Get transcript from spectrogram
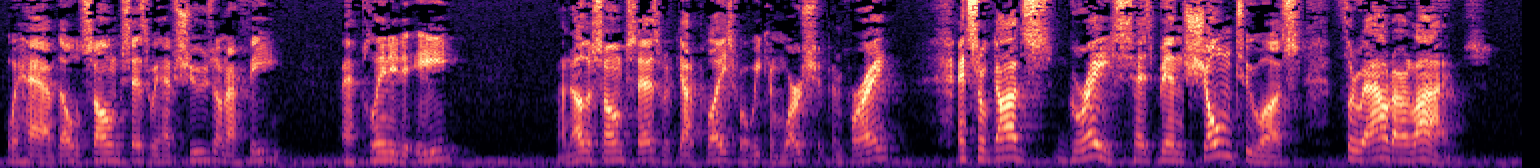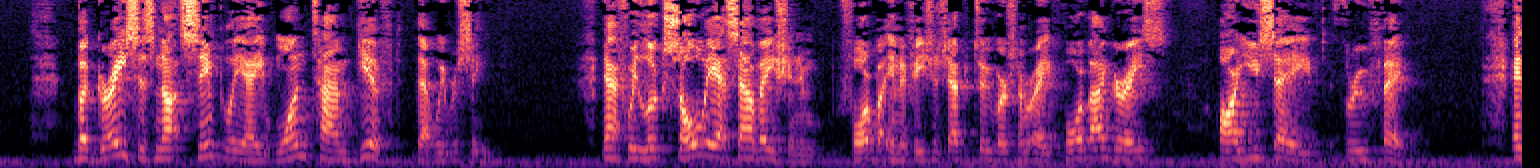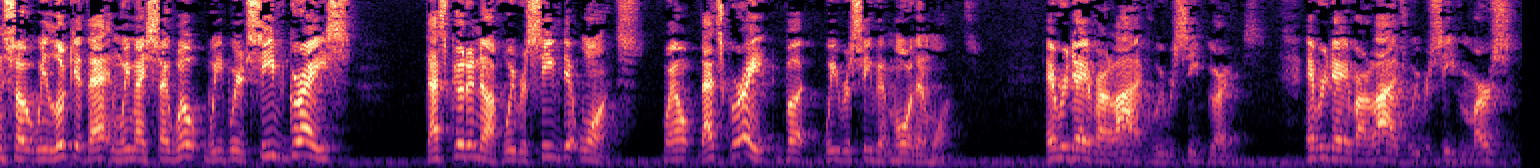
We have, the old song says we have shoes on our feet. We have plenty to eat. Another song says we've got a place where we can worship and pray. And so God's grace has been shown to us throughout our lives. But grace is not simply a one-time gift that we receive. Now, if we look solely at salvation in, Ephesians chapter 2 verse number 8, for by grace are you saved through faith. And so we look at that and we may say, well, we received grace. That's good enough. We received it once. Well, that's great, but we receive it more than once. Every day of our lives we receive grace. Every day of our lives we receive mercy.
